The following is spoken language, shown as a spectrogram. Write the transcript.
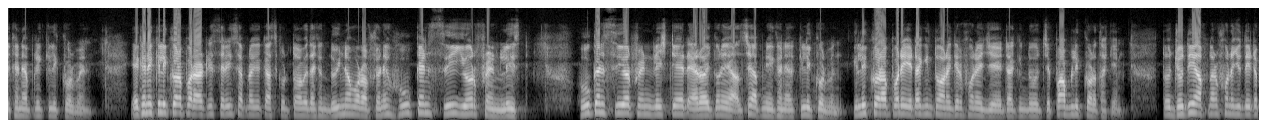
এখানে আপনি ক্লিক করবেন। এখানে ক্লিক করার পর আরেকটি সেটিংস আপনাকে কাজ করতে হবে। দেখেন দুই নম্বর অপশনে who can see your friend list who can see your friend লিস্টের অ্যারো আইকনে আছে? আপনি এখানে ক্লিক করবেন। ক্লিক করার পরে এটা কিন্তু অনেকের ফোনে যে এটা কিন্তু হচ্ছে পাবলিক করা থাকে। তো যদি আপনার ফোনে যদি এটা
